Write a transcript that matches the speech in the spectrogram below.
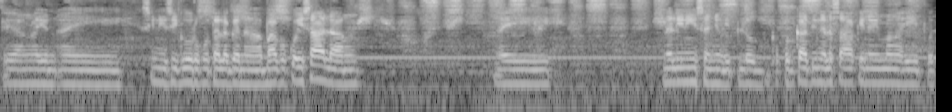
Kaya ngayon ay sinisiguro ko talaga na bago ko isalang ay nalinisan yung itlog. Kapag ka dinala sa akin ay mga ipot,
